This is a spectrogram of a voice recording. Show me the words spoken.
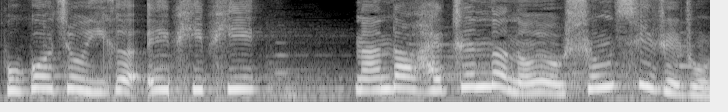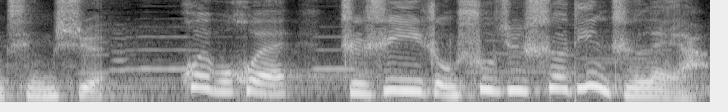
不过就一个 A P P，难道还真的能有生气这种情绪？会不会只是一种数据设定之类啊？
